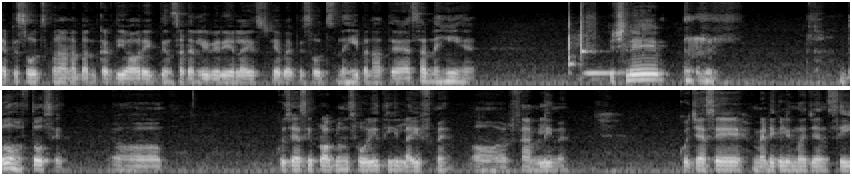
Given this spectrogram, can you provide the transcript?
एपिसोड्स बनाना बंद कर दिया और एक दिन सडनली वी रियलाइज़ कि अब एपिसोड्स नहीं बनाते हैं। ऐसा नहीं है। पिछले दो हफ्तों से आ, कुछ ऐसी प्रॉब्लम्स हो रही थी लाइफ में और फैमिली में। कुछ ऐसे मेडिकल इमरजेंसी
